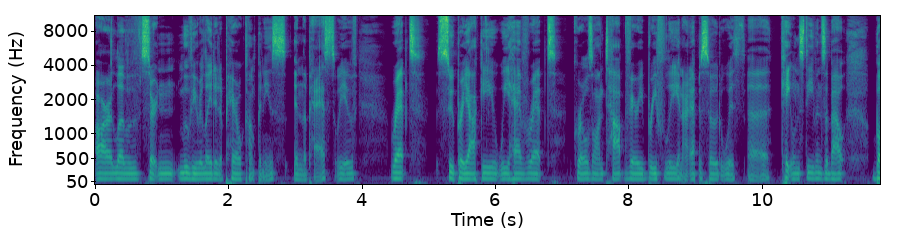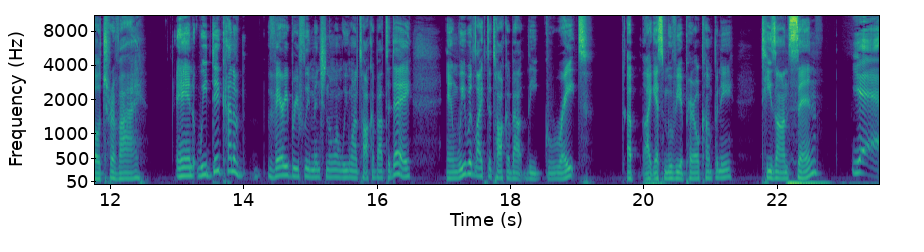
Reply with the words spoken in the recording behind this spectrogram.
our love of certain movie related apparel companies in the past. We have repped Super Yaki. We have repped Girls on Top very briefly in our episode with uh, Caitlin Stevens about Beau Travail. And we did kind of very briefly mention the one we want to talk about today. And we would like to talk about the great, uh, I guess, movie apparel company, Tees-en-scène Yeah.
